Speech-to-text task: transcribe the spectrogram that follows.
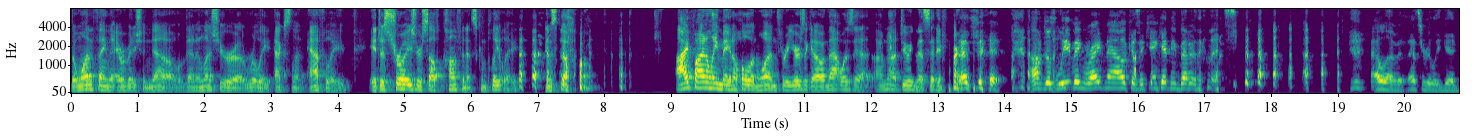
the one thing that everybody should know that unless you're a really excellent athlete, it destroys your self confidence completely. and so I finally made a hole in one three years ago, and that was it. I'm not doing this anymore. That's it. I'm just leaving right now because it can't get any better than this. I love it. That's really good.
